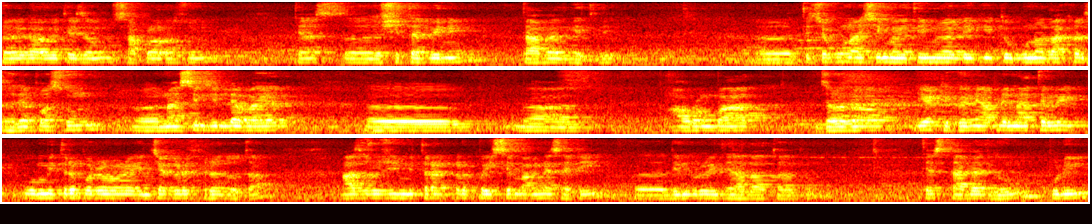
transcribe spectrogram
तळेगाव येथे जाऊन सापळा रचून त्यास शिताबीने ताब्यात घेतली. त्याच्याकडून अशी माहिती मिळाली की तो गुन्हा दाखल झाल्यापासून नाशिक जिल्ह्याबाहेर औरंगाबाद जळगाव या ठिकाणी आपले नातेवाईक व मित्रपरिवार यांच्याकडे फिरत होता. आज रोजी मित्रांकडे पैसे मागण्यासाठी अ, इथे आला होता तो त्याच ताब्यात घेऊन पुढील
